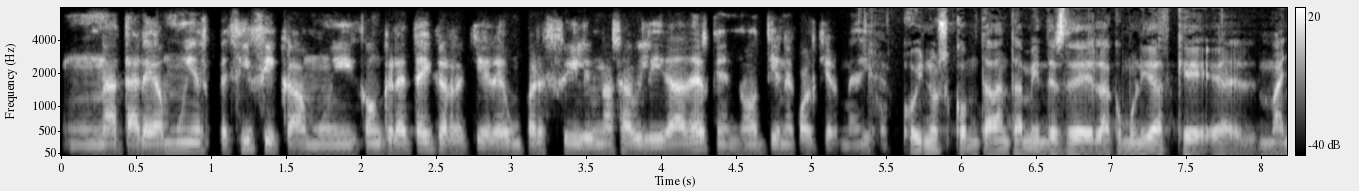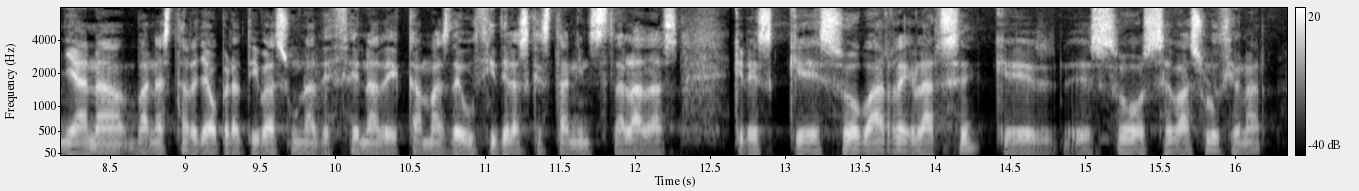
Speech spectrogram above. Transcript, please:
una tarea muy específica, muy concreta y que requiere un perfil y unas habilidades que no tiene cualquier médico. Hoy nos contaban también desde la comunidad que mañana van a estar ya operativas una decena de camas de UCI de las que están instaladas. ¿Crees que eso va a arreglarse? ¿Que eso se va a solucionar?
